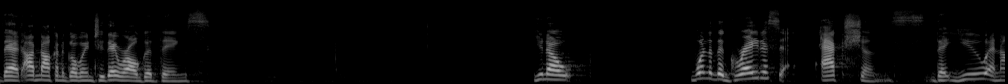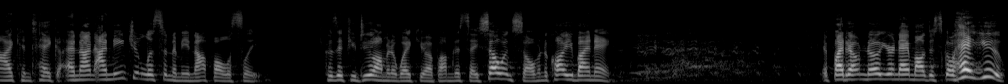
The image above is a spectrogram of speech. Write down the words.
that I'm not going to go into. They were all good things. You know, one of the greatest actions that you and I can take, and I, I need you to listen to me and not fall asleep. Because if you do, I'm going to wake you up. I'm going to say, so and so. I'm going to call you by name. if I don't know your name, I'll just go, hey, you.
